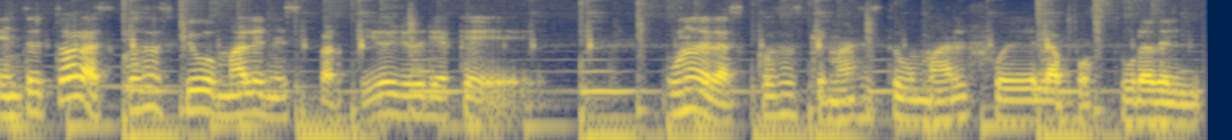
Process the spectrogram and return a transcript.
entre todas las cosas que hubo mal en ese partido, yo diría que una de las cosas que más estuvo mal fue la postura del,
